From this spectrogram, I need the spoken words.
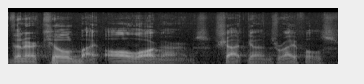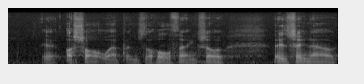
than are killed by all long arms, shotguns, rifles, eh, assault weapons, the whole thing. So they'd say now,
